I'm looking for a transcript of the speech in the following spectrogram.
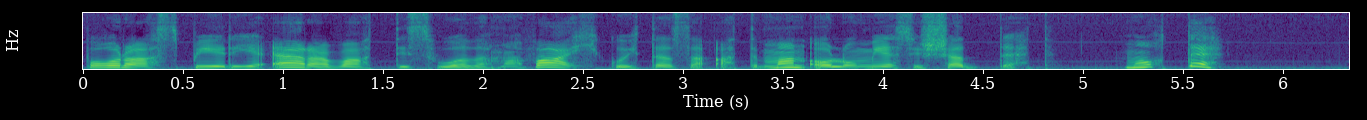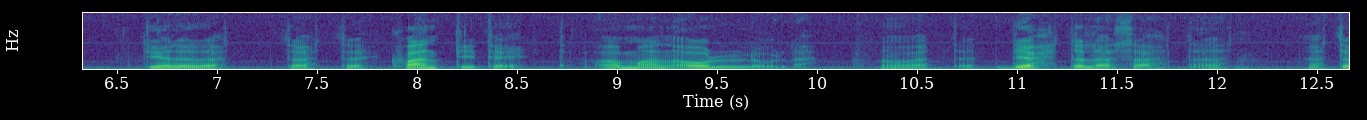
poraspiiri ja ära vaattis vuoda, ma vaihkuihtasa, että man ollut miesi shaddet. Mohte? Tiedä, että kvantiteet on ollulle. no että tehtälässä, että että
